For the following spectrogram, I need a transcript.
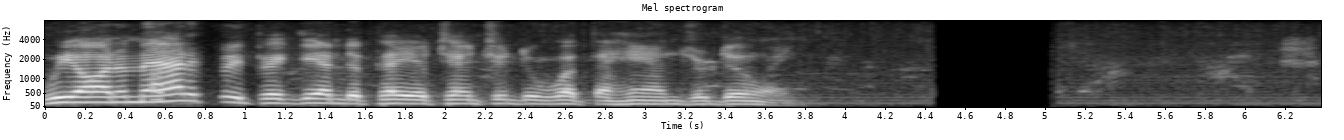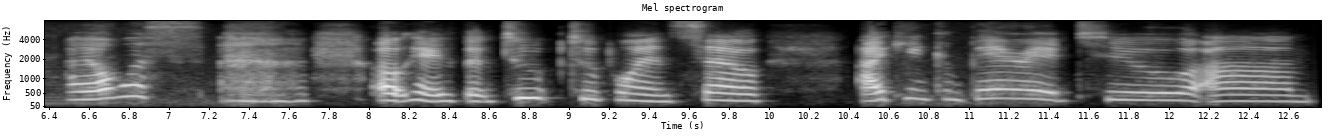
We automatically begin to pay attention to what the hands are doing. I always okay. The two two points. So I can compare it to um,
